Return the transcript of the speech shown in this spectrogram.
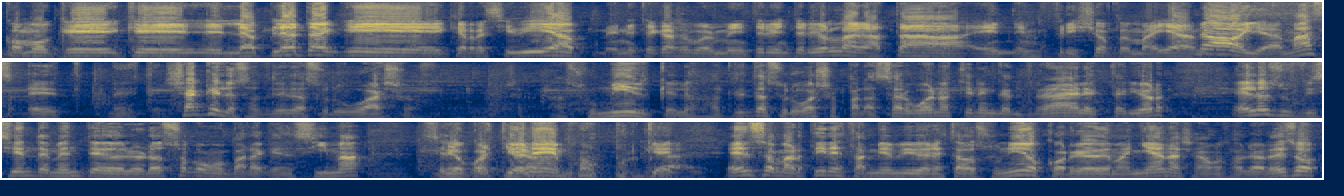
como que, que la plata que, que recibía, en este caso por el Ministerio del Interior, la gastaba en, en free shop en Miami. No, y además, eh, este, ya que los atletas uruguayos, asumir que los atletas uruguayos para ser buenos tienen que entrenar en el exterior, es lo suficientemente doloroso como para que encima se lo cuestionemos. Porque. Enzo Martínez también vive en Estados Unidos, corrió de mañana, ya vamos a hablar de eso,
